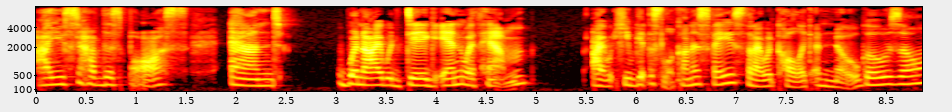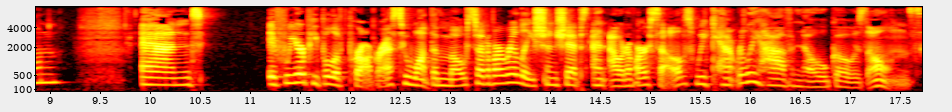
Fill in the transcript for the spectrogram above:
I used to have this boss, and when I would dig in with him, I he would get this look on his face that I would call like a no-go zone. And if we are people of progress who want the most out of our relationships and out of ourselves, we can't really have no-go zones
